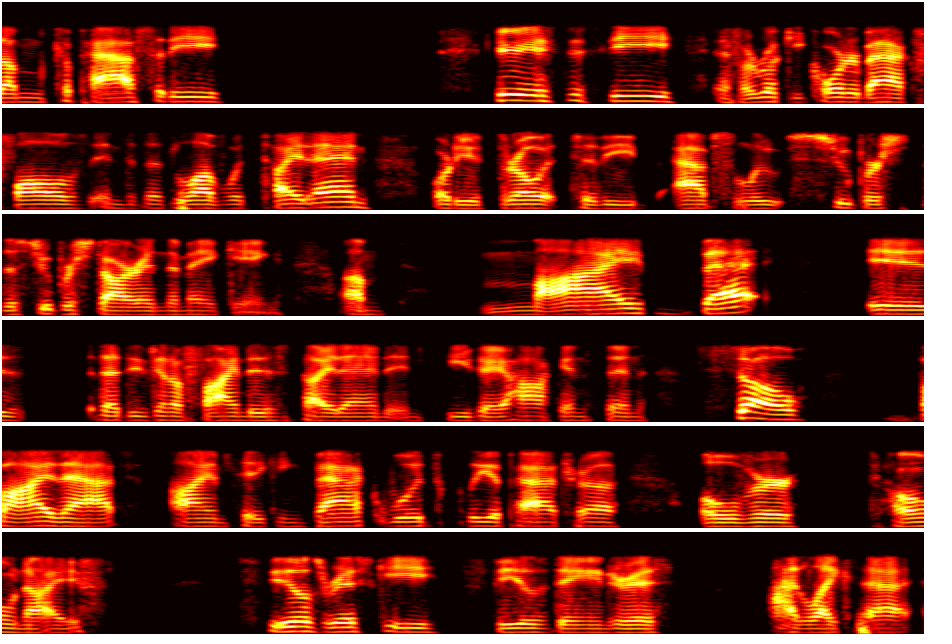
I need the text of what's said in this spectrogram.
some capacity. Curious to see if a rookie quarterback falls into the love with tight end, or do you throw it to the absolute super, the superstar in the making? Um, my bet is that he's going to find his tight end in TJ Hockenson. So by that, I am taking backwoods Cleopatra over toe knife. Feels risky, feels dangerous. I like that.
